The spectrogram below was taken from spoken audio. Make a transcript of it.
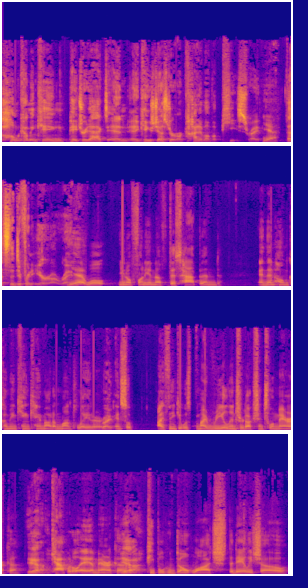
Homecoming King, Patriot Act, and, and King's Jester are kind of of a piece, right? Yeah. That's the different era, right? Yeah, well, you know, funny enough, this happened, and then Homecoming King came out a month later. Right. And so I think it was my real introduction to America. Yeah. Capital A America. Yeah. People who don't watch The Daily Show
